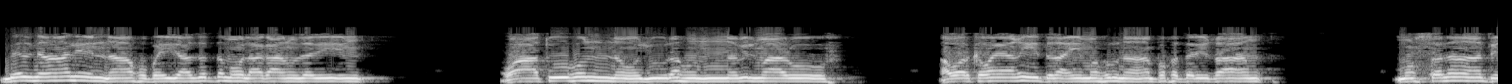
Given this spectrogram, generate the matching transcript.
بزن آلنا خو اجازت دا مولا گانو دریم وعطوہن وجورہن بالمعروف. اور کوئے اغیت دائی مہرنا پخ طریقہ محصنات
